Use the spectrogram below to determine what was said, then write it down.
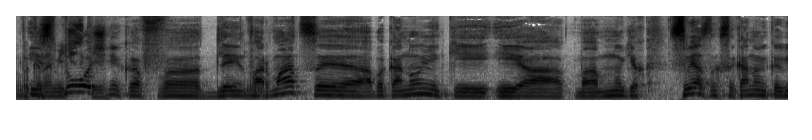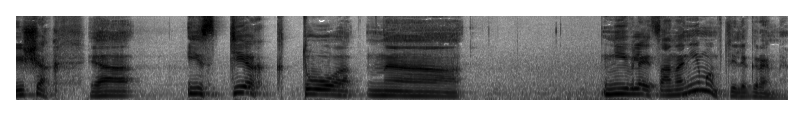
источников э, для информации об экономике и о, многих связанных с экономикой вещах. Из тех, кто э, не является анонимом в Телеграме,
